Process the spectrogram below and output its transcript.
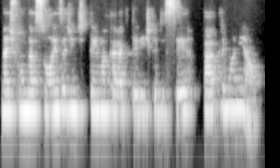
nas fundações a gente tem uma característica de ser patrimonial.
